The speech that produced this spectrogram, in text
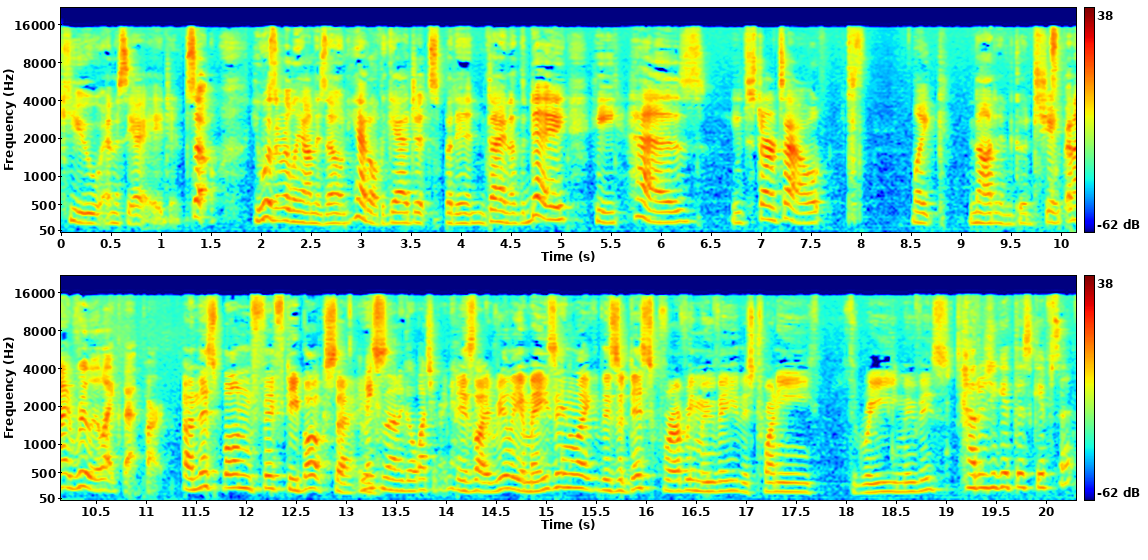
Q and a CIA agent. So he wasn't really on his own. He had all the gadgets, but in Die Another Day, he has he starts out like not in good shape, and I really like that part. And this Bond 50 box set It makes me want to go watch it right now. is like really amazing. Like there's a disc for every movie. There's 23 movies How did you get this gift set?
